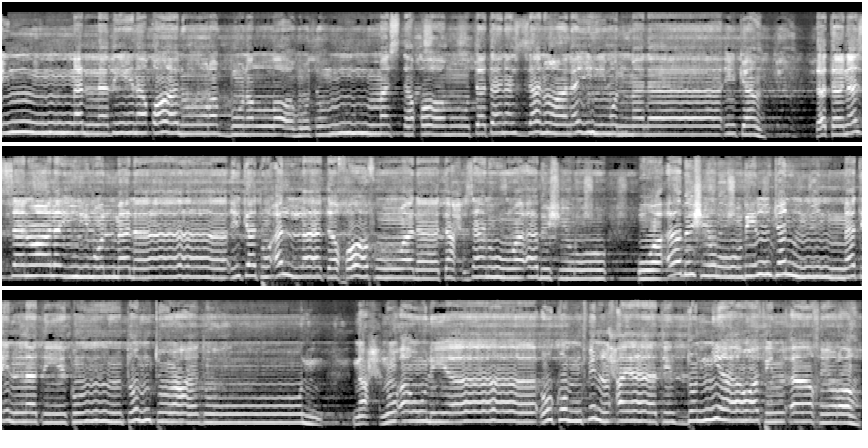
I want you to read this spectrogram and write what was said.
إن الذين قالوا ربنا الله ثم استقاموا تتنزل عليهم الملائكة. تتنزل عليهم الملائكة ألا تخافوا ولا تحزنوا وأبشروا وأبشروا بالجنة التي كنتم توعدون. نحن أولياؤكم في الحياة الدنيا وفي الآخرة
